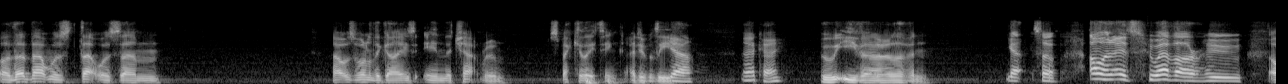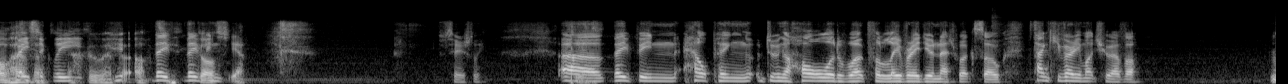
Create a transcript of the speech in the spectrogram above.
Oh, that that was that was um that was one of the guys in the chat room speculating. I do believe. Yeah. Okay. Who Eva 11? Yeah. So, oh, and it's whoever who Oh, Heather. basically Yeah, whoever. who- Oh, they've they've of been yeah. seriously. Uh, They've been helping doing a whole lot of work for the Radio Network. So thank you very much, whoever.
